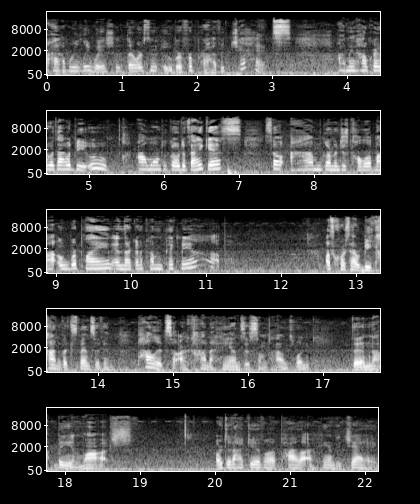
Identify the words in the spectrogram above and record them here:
I really wish that there was an Uber for private jets. I mean, how great would that would be? Ooh, I want to go to Vegas. So I'm to just call up my Uber plane and they're to come and pick me up. Of course, that would be kind of expensive, and pilots are kind of handsy sometimes when they're not being watched. Or did I give a pilot a handy J?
